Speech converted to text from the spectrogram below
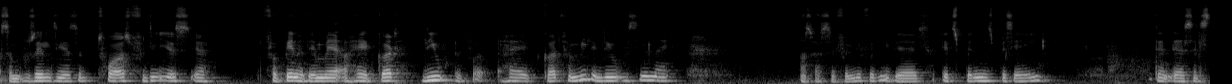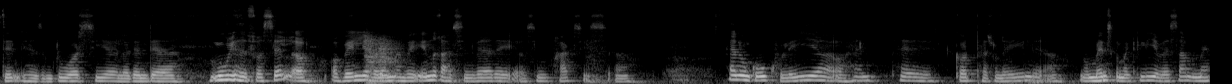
Som du selv siger, så tror jeg også, fordi jeg, jeg forbinder det med at have et godt liv, at have et godt familieliv ved siden af. Og så selvfølgelig, fordi det er et, et spændende speciale. Den der selvstændighed, som du også siger, eller den der mulighed for selv at, at vælge, hvordan man vil indrette sin hverdag og sin praksis. Og have nogle gode kolleger, og have, have et godt personale, og nogle mennesker, man kan lide at være sammen med.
